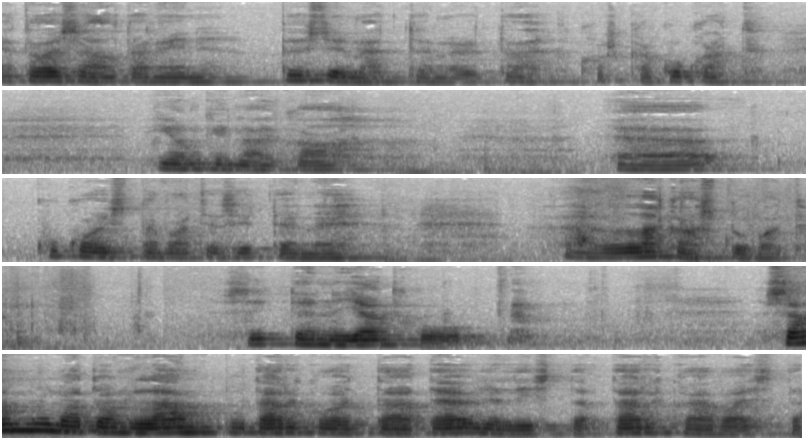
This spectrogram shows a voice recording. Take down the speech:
ja toisaalta niin pysymättömyyttä, koska kukat jonkin aikaa kukoistavat ja sitten ne lakastuvat. Sitten jatkuu. Sammumaton lamppu tarkoittaa täydellistä tarkkaavaista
